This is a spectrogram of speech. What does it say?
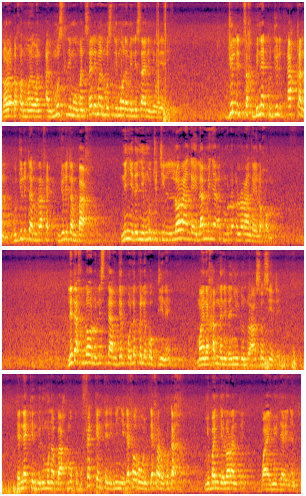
looloo taxoon mu ne woon al muslimu man salima al muslimuuna min lisaanihi wa yadihi jullit sax bi nekk jullit àqan bu jullitam rafet jullitam baax nit ñi dañuy mucc ci loraangay làmmiñam ak loraangay loxoom li tax loolu lislaam jël ko lëkkale kook diine mooy ne xam na ni dañuy dund en société te nekkin bi du mën a baax mukk bu fekkente ni nit ñi defaruwuñ defaru bu tax ñu bañ di lorante waaye ñuy jariñante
